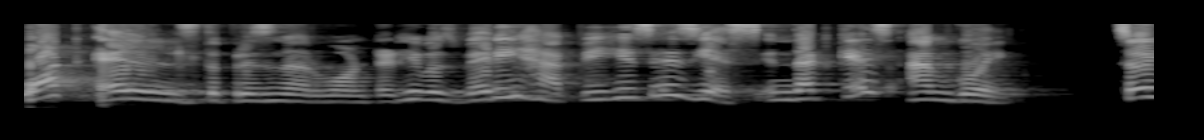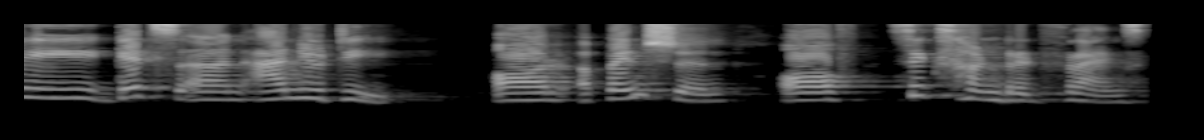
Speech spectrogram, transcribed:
What else the prisoner wanted? He was very happy. He says, yes, in that case, I am going. So he gets an annuity or a pension of 600 francs.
